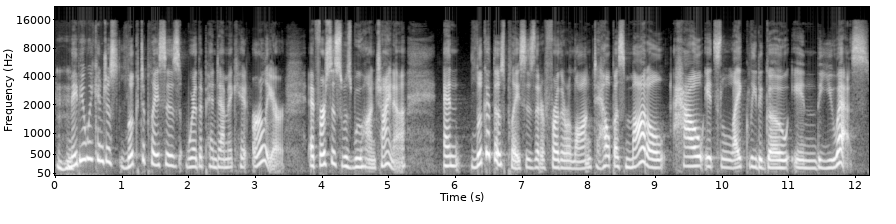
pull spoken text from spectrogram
Mm-hmm. Maybe we can just look to places where the pandemic hit earlier. At first, this was Wuhan, China. And look at those places that are further along to help us model how it's likely to go in the US.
